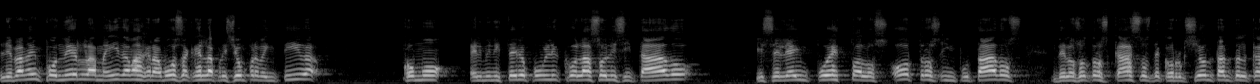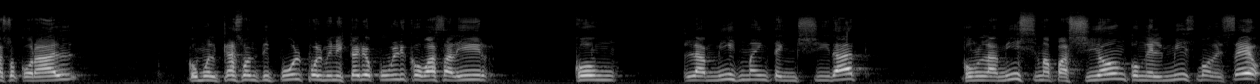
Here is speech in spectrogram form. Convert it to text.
le van a imponer la medida más gravosa que es la prisión preventiva, como el Ministerio Público la ha solicitado y se le ha impuesto a los otros imputados de los otros casos de corrupción, tanto el caso Coral como el caso Antipulpo, el Ministerio Público va a salir con la misma intensidad, con la misma pasión, con el mismo deseo.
